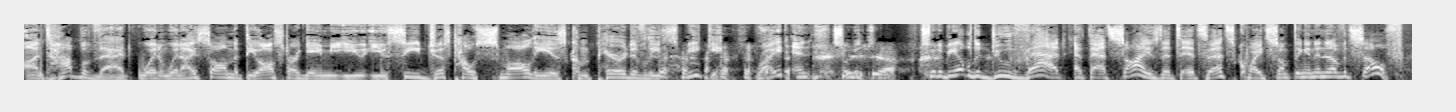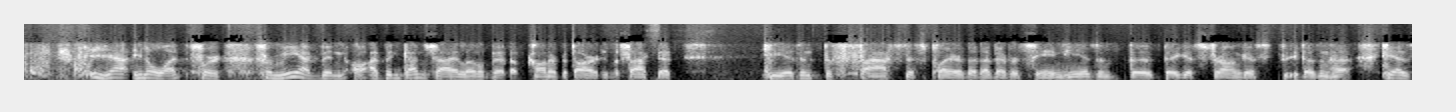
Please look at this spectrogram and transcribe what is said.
on top of that, when when I saw him at the All Star game, you you see just how small he is comparatively speaking, right? And so to, yeah. so to be able to do that at that size, that's it's that's quite something in and of itself. Yeah, you know what? For for me, I've been I've been gun shy a little bit of Connor Bedard and the fact that he isn't the fastest player that I've ever seen. He isn't the biggest, strongest. He doesn't have. He has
